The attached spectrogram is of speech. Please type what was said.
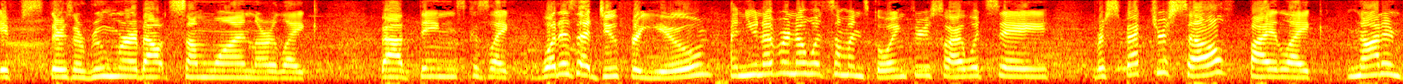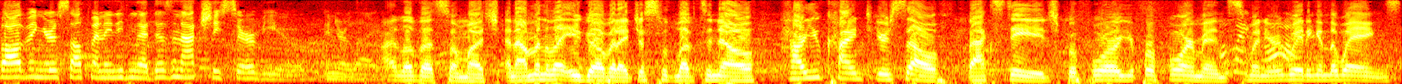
if there's a rumor about someone or like bad things because like what does that do for you and you never know what someone's going through so i would say respect yourself by like not involving yourself in anything that doesn't actually serve you in your life I love that so much. And I'm going to let you go, but I just would love to know how are you kind to yourself backstage before your performance Oh when you're waiting in the wings?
